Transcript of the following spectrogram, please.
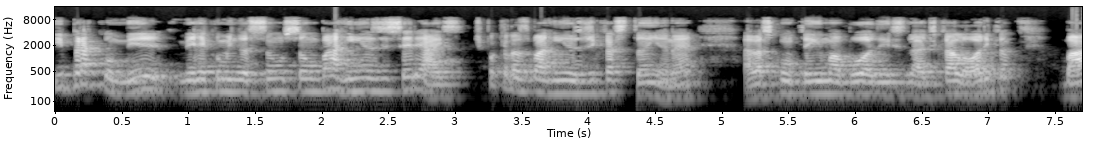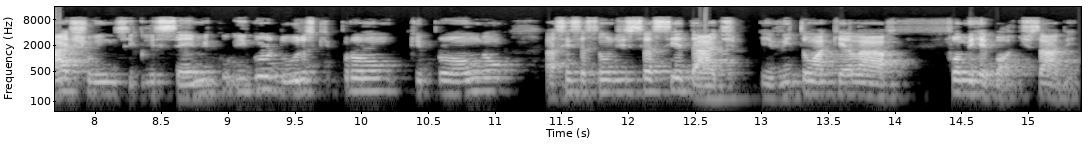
E para comer, minha recomendação são barrinhas de cereais, tipo aquelas barrinhas de castanha, né? Elas contêm uma boa densidade calórica, baixo índice glicêmico e gorduras que prolongam, que prolongam a sensação de saciedade, evitam aquela fome rebote, sabe?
